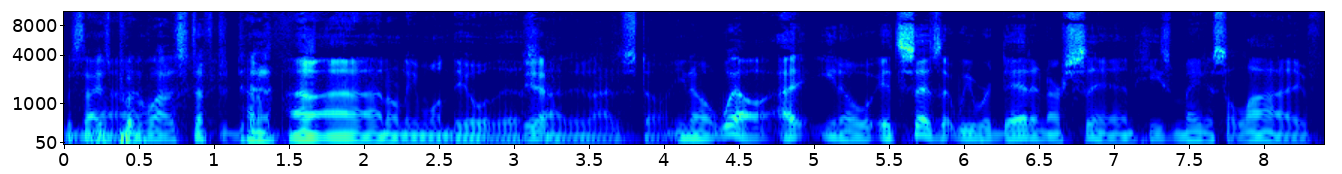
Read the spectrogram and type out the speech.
besides putting a lot of stuff to I death don't, I, I don't even want to deal with this. Yeah. I, I just don't. You know, well, I, you know, it says that we were dead in our sin. He's made us alive.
